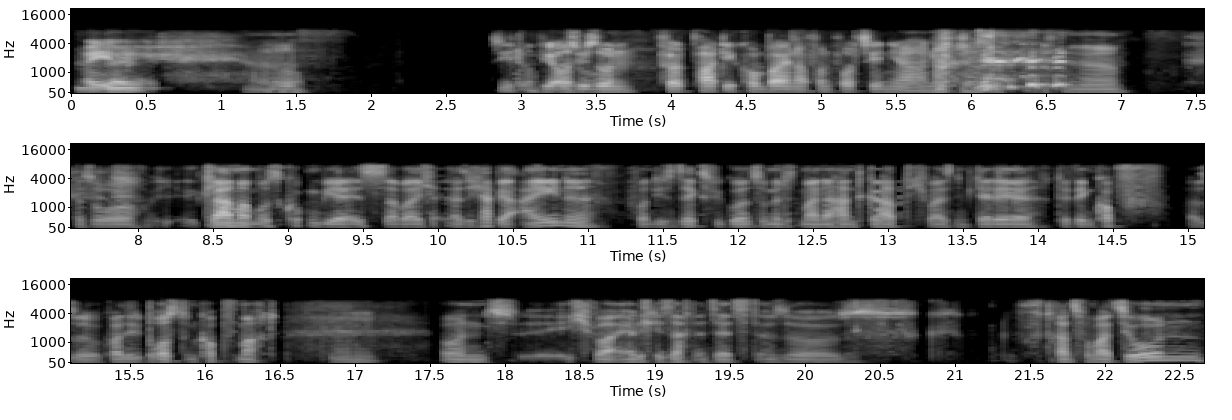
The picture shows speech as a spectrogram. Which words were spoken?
Mhm. Ei, ei. Also, Sieht irgendwie aus wie so ein Third-Party-Combiner von vor zehn Jahren. ja. Also klar, man muss gucken, wie er ist, aber ich, also ich habe ja eine von diesen sechs Figuren zumindest meine Hand gehabt. Ich weiß nicht, der, der, der den Kopf, also quasi die Brust und Kopf macht. Mhm. Und ich war ehrlich gesagt entsetzt. Also Transformation,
